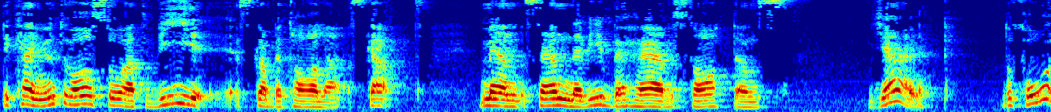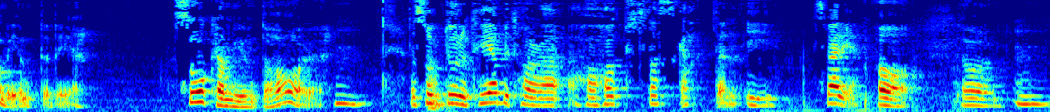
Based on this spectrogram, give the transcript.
det kan ju inte vara så att vi ska betala skatt men sen när vi behöver statens hjälp då får vi inte det. Så kan vi ju inte ha det. Mm. Jag såg Dorotea betala, ha högsta skatten i Sverige. Ja, det har de. Mm.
